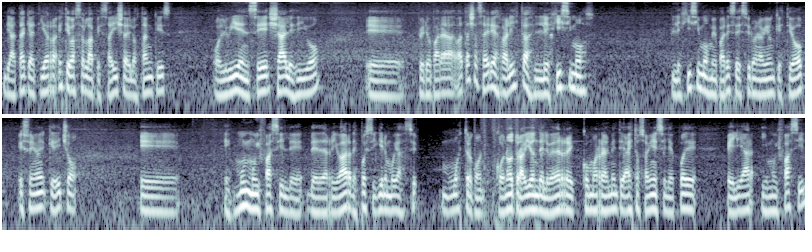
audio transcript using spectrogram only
de ataque a tierra. Este va a ser la pesadilla de los tanques. Olvídense, ya les digo. Eh, pero para batallas aéreas realistas, lejísimos. Lejísimos me parece ser un avión que esté op. Es un avión que de hecho eh, es muy muy fácil de, derribar. Después si quieren voy a muestro con, con otro avión del BR cómo realmente a estos aviones se les puede pelear y muy fácil.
